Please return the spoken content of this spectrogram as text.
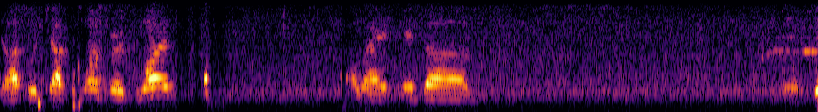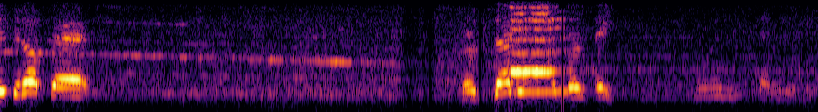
Joshua chapter 1, verse 1. All right, and um, and pick it up at verse 7 and verse 8. One, seven, eight.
